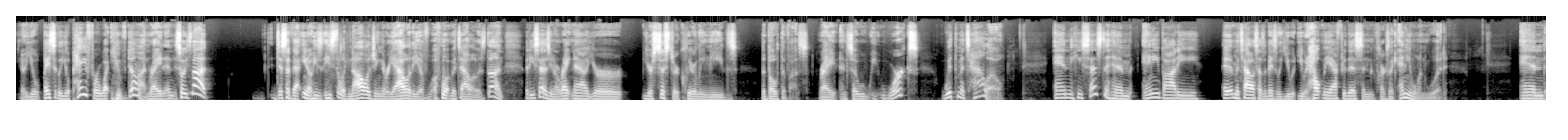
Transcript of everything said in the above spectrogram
you know, you'll basically you'll pay for what you've done, right? And so he's not disavow, you know, he's he's still acknowledging the reality of what Metallo has done. But he says, you know, right now your your sister clearly needs the both of us, right? And so he works with Metallo. And he says to him, anybody, Metallo says basically, you would, you would help me after this. And Clark's like, anyone would. And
